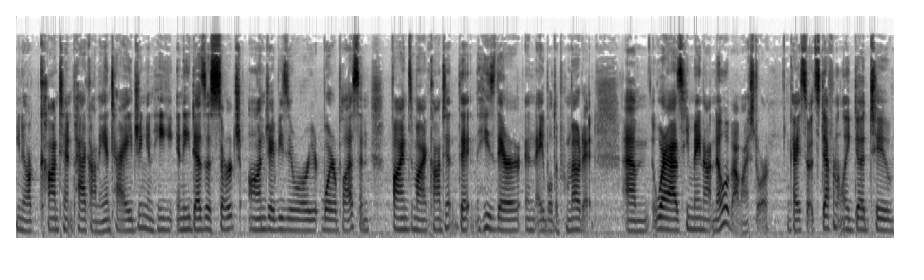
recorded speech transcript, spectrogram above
you know, a content pack on anti-aging, and he and he does a search on JVZ Warrior, Warrior Plus and finds my content that he's there and able to promote it. Um, whereas he may not know about my store. Okay, so it's definitely good to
